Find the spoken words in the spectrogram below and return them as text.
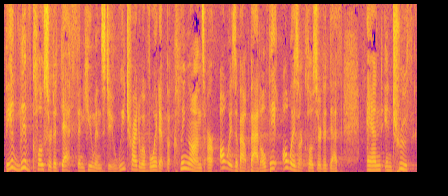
they live closer to death than humans do. We try to avoid it, but Klingons are always about battle. They always are closer to death. And in truth,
